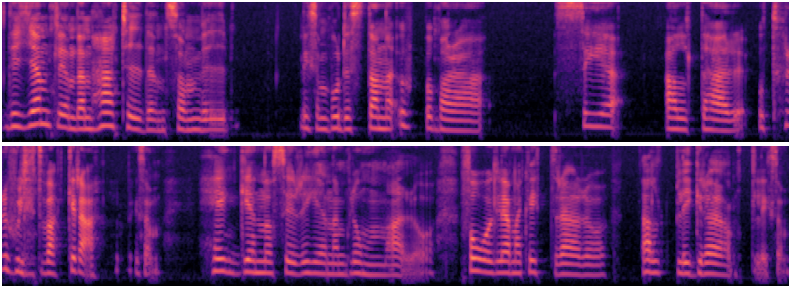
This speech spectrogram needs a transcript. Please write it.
det är egentligen den här tiden som vi liksom borde stanna upp och bara se allt det här otroligt vackra. Liksom. Häggen och syrenen blommar och fåglarna kvittrar och allt blir grönt. Liksom.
